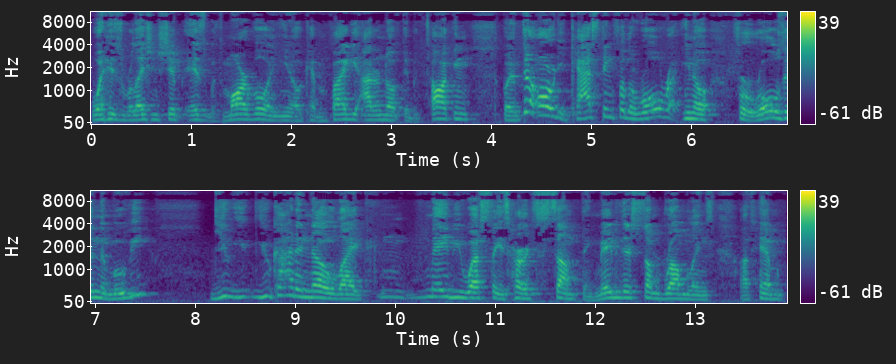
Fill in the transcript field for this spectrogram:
what his relationship is with Marvel and, you know, Kevin Feige. I don't know if they've been talking, but if they're already casting for the role, you know, for roles in the movie, you, you, you gotta know, like, maybe Wesley's heard something. Maybe there's some rumblings of him,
